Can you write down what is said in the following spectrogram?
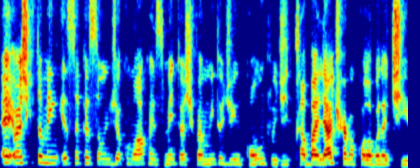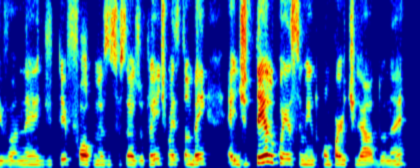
É, eu acho que também essa questão de acumular conhecimento, acho que vai muito de encontro de trabalhar de forma colaborativa, né? De ter foco nas necessidades do cliente, mas também é de ter o conhecimento compartilhado, né?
